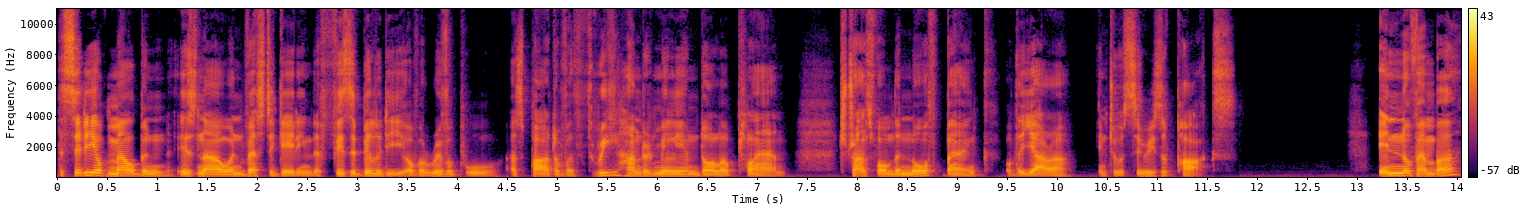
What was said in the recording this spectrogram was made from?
The City of Melbourne is now investigating the feasibility of a river pool as part of a $300 million plan to transform the north bank of the Yarra into a series of parks. In November,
